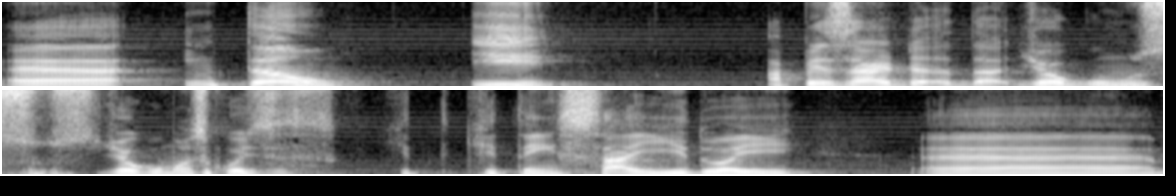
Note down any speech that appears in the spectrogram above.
É, então, e apesar de, de, alguns, de algumas coisas que, que têm saído aí, é,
